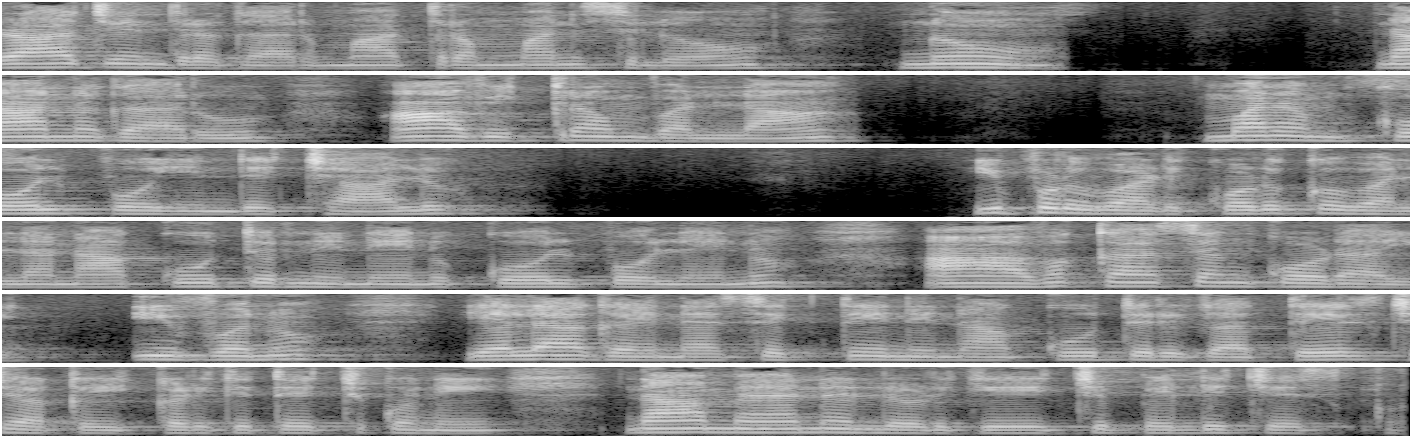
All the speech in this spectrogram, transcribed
రాజేంద్ర గారు మాత్రం మనసులో నో నాన్నగారు ఆ విక్రమ్ వల్ల మనం కోల్పోయింది చాలు. ఇప్పుడు వాడి కొడుకు వల్ల నా కూతుర్ని నేను కోల్పోలేను. ఆ అవకాశం కూడా ఇవ్వను. ఎలాగైనా శక్తిని నా కూతురిగా తేల్చాక ఇక్కడికి తెచ్చుకొని నా మేనల్లుడికి ఇచ్చి పెళ్ళి చేసుకు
